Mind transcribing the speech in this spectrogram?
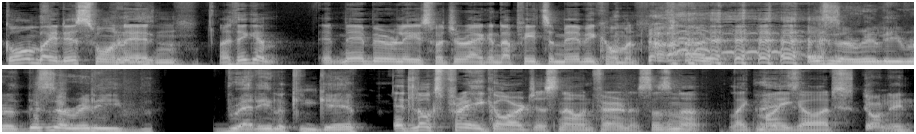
going by this one, Aiden, I think it it may be released. What you reckon? That pizza may be coming. this is a really this is a really ready looking game. It looks pretty gorgeous now. In fairness, doesn't it? Like my it's god, stunning.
